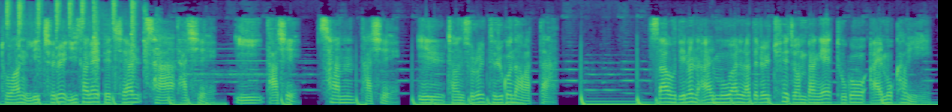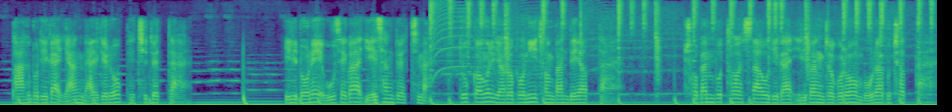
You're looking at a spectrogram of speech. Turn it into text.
도안 리츠를 2선에 배치한 4-2-3-1 전술을 들고 나왔다. 사우디는 알무알라드를 최전방에 두고 알모카위, 바흐브리가 양 날개로 배치됐다. 일본의 우세가 예상됐지만 뚜껑을 열어보니 정반대였다. 초반부터 사우디가 일방적으로 몰아붙였다.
